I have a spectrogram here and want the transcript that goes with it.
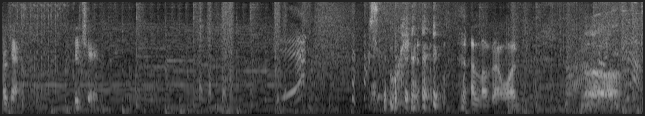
Okay. Good chain. Okay. I love that one. Oh.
